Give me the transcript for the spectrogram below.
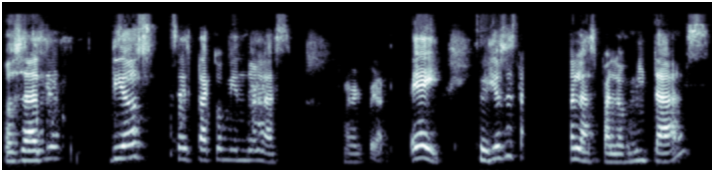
O sea, Dios, Dios se está comiendo las... A ver, espérame. ¡Ey! Sí, Dios está las palomitas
